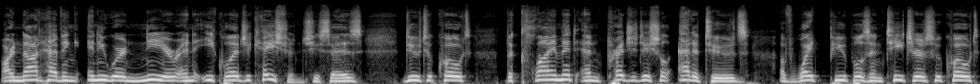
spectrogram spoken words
are not having anywhere near an equal education, she says, due to, quote, the climate and prejudicial attitudes of white pupils and teachers who, quote,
